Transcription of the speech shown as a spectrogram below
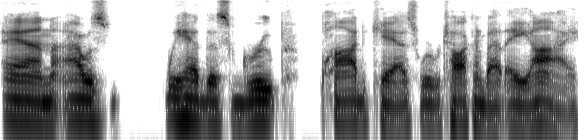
And I was, we had this group podcast. We were talking about AI,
